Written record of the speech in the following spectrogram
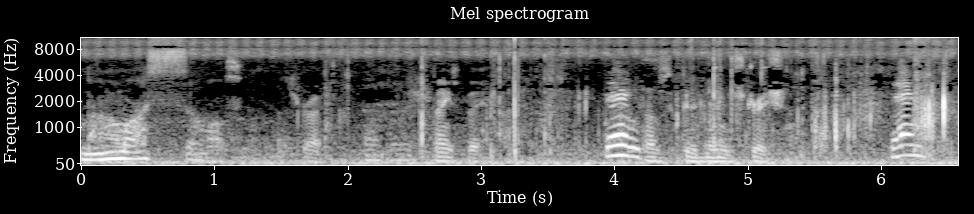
muscle. Muscle. That's right. Thanks, babe. Thanks. That was a good demonstration. Thanks.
